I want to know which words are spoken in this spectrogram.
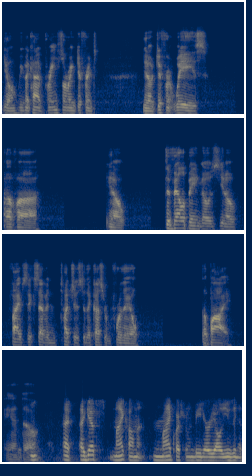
you know we've been kind of brainstorming different you know different ways of uh you know developing those you know five six seven touches to the customer before they'll they'll buy. And um, I, I guess my comment, my question would be: Are y'all using a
